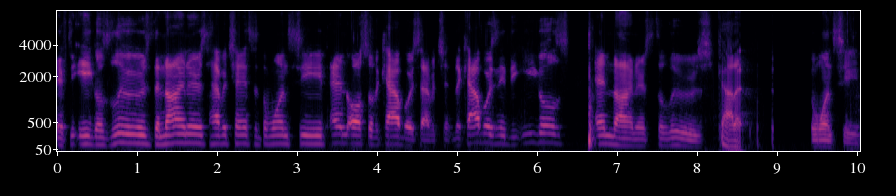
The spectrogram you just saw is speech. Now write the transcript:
If the Eagles lose, the Niners have a chance at the one seed, and also the Cowboys have a chance. The Cowboys need the Eagles and Niners to lose Got it. the one seed.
